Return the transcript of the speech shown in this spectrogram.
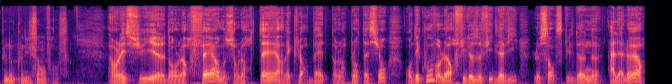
que nous connaissons en France. On les suit euh, dans leurs fermes, sur leurs terres, avec leurs bêtes, dans leurs plantations. On découvre leur philosophie de la vie, le sens qu'ils donnent à la leur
